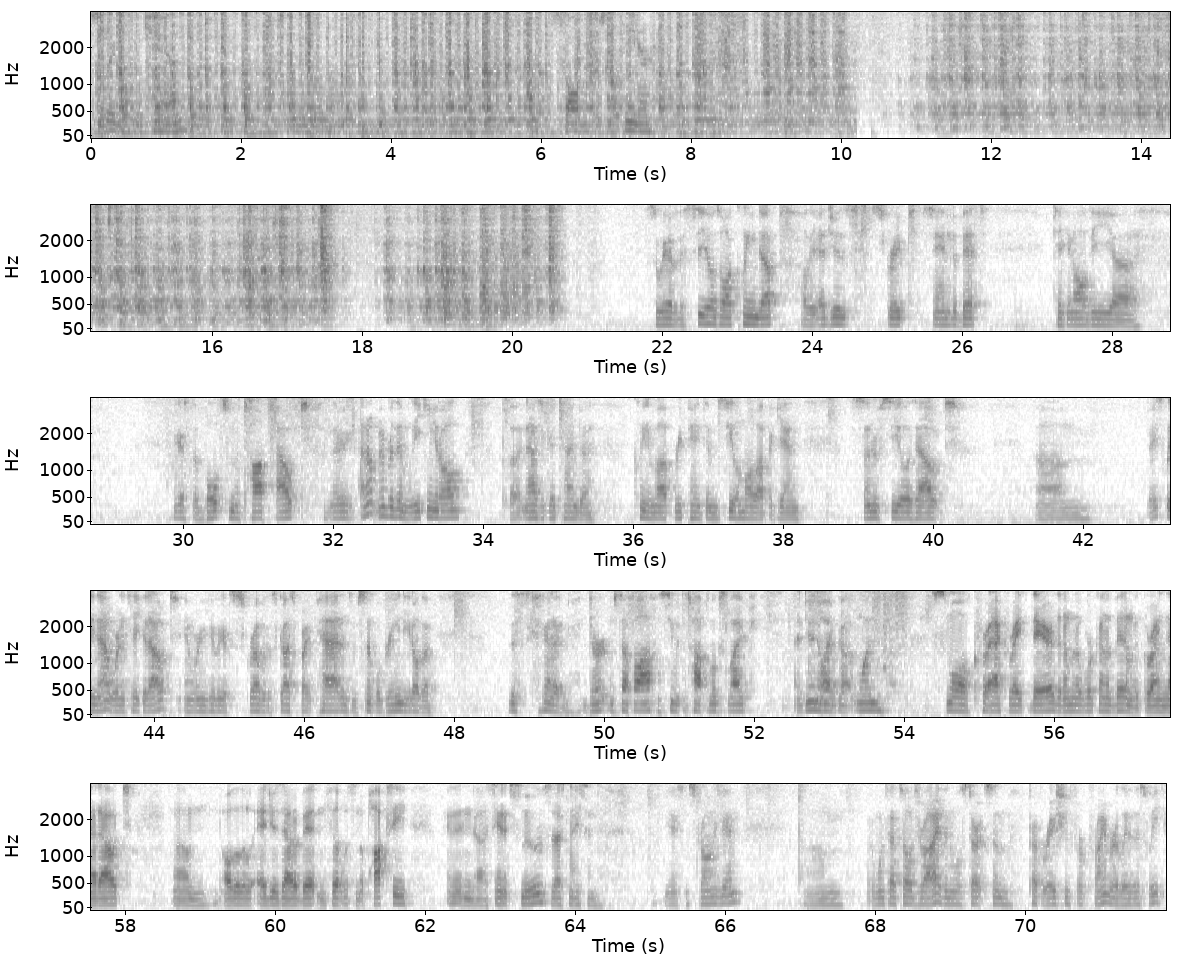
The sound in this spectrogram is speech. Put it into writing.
Scrape what we can. We'll, uh, solvent for some cleaner. So we have the seals all cleaned up, all the edges scraped, sanded a bit, taken all the, uh, I guess the bolts from the top out. I don't remember them leaking at all. but now's a good time to clean them up, repaint them, seal them all up again. Sunroof seal is out. Um, basically now we're going to take it out and we're going to give it a good scrub with a Scotch-Brite pad and some simple green to get all the this kind of dirt and stuff off and see what the top looks like. I do know I've got one small crack right there that I'm going to work on a bit. I'm going to grind that out, um, all the little edges out a bit and fill it with some epoxy and then uh, sand it smooth so that's nice and nice and strong again. Um, but once that's all dry, then we'll start some preparation for primer later this week.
